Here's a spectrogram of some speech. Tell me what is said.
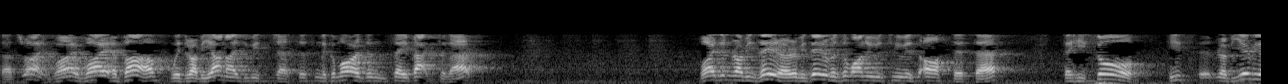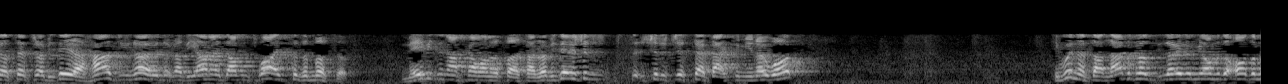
That's right. Why, why above with Rabbi Yanai do we suggest this? And the Gemara didn't say back to that. Why didn't Rabbi Zera? Rabbi Zera was the one who was, who was asked this there. That he saw, he's, uh, Rabbi Yirmiyah said to Rabbi Zera, how do you know that Rabbi Yanai davened twice to the Musaf? Maybe he didn't have come on the first time. Rabbi Zera should, should have just said back to him, you know what? He wouldn't have done that because Lo'ilim Yom the Odom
